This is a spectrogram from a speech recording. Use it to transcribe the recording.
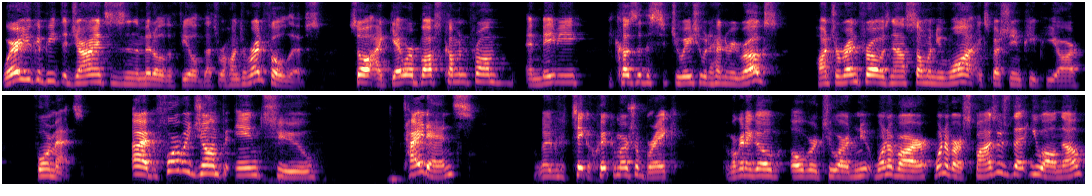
Where you can beat the Giants is in the middle of the field. That's where Hunter Renfrow lives. So I get where Buck's coming from, and maybe because of the situation with Henry Ruggs, Hunter Renfrow is now someone you want, especially in PPR formats. All right, before we jump into tight ends, we're going to take a quick commercial break. And We're going to go over to our new one of our one of our sponsors that you all know,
